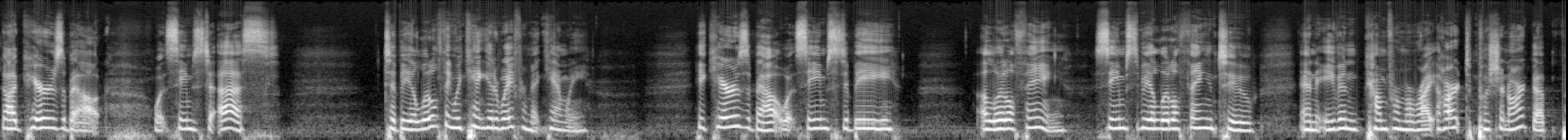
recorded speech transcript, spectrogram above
God cares about what seems to us to be a little thing. We can't get away from it, can we? He cares about what seems to be a little thing, seems to be a little thing to, and even come from a right heart to push an ark up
